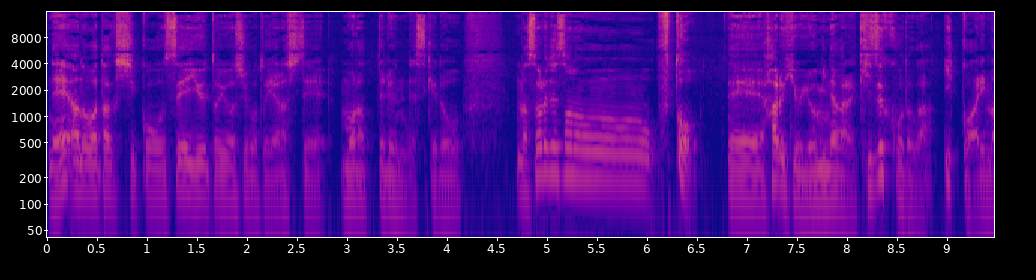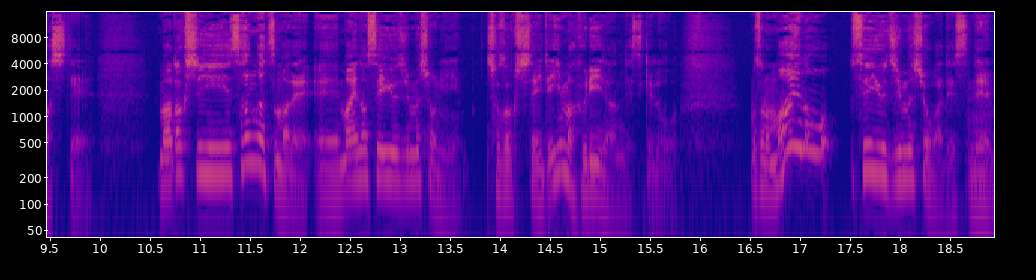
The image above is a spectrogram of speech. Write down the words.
ね、あの私こう声優というお仕事やらせてもらってるんですけど、まあそれでその、ふと、えー、春日を読みながら気づくことが一個ありまして、まあ私3月まで、えー、前の声優事務所に所属していて、今フリーなんですけど、その前の声優事務所がですね、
